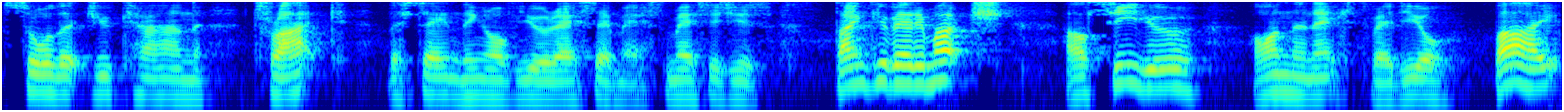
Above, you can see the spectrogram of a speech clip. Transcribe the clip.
so that you can track the sending of your SMS messages. Thank you very much. I'll see you on the next video. Bye.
